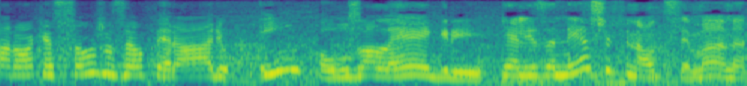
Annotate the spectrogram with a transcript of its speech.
paróquia São José Operário, em Pouso Alegre, realiza neste final de semana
